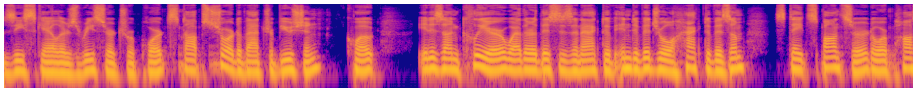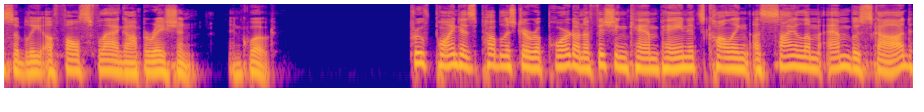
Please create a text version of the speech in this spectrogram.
Zscaler's research report stops short of attribution. Quote, it is unclear whether this is an act of individual hacktivism, state sponsored, or possibly a false flag operation. End quote. Proofpoint has published a report on a phishing campaign it's calling Asylum Ambuscade,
